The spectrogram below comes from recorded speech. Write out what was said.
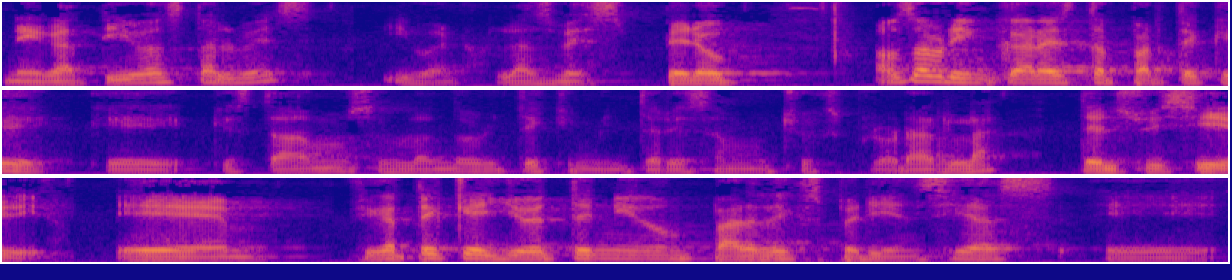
negativas tal vez y bueno, las ves. Pero vamos a brincar a esta parte que, que, estábamos hablando ahorita y que me interesa mucho explorarla, del suicidio. Eh, fíjate que yo he tenido un par de experiencias eh,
